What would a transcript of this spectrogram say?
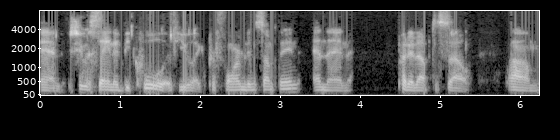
and she was saying it'd be cool if you like performed in something and then put it up to sell. Um,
